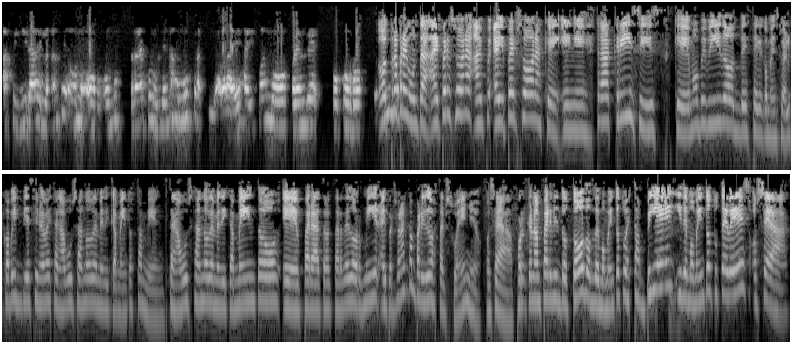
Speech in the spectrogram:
a seguir adelante o, o, nos trae problemas en nuestra vida. Es ahí cuando prende otra pregunta, hay personas, hay, hay, personas que en esta crisis que hemos vivido desde que comenzó el COVID-19 están abusando de medicamentos también, están abusando de medicamentos eh, para tratar de dormir, hay personas que han perdido hasta el sueño, o sea, porque lo han perdido todo, de momento tú estás bien y de momento tú te ves, o sea,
